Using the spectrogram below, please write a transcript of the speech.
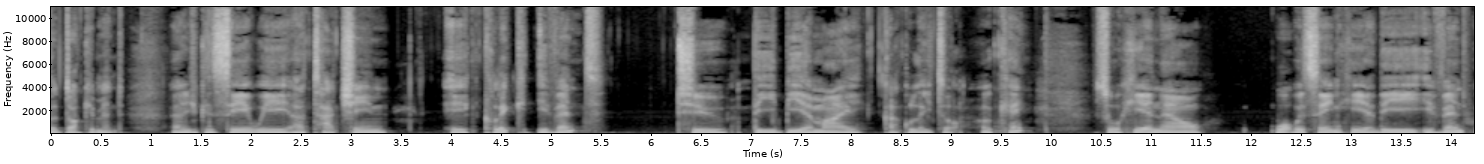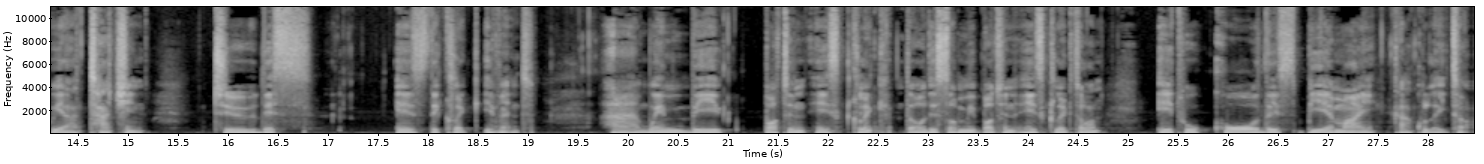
the document. And you can see we are attaching a click event to the BMI calculator. Okay. So here now, what we're saying here, the event we are attaching to this is the click event. And when the button is clicked or the submit button is clicked on, it will call this BMI calculator.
